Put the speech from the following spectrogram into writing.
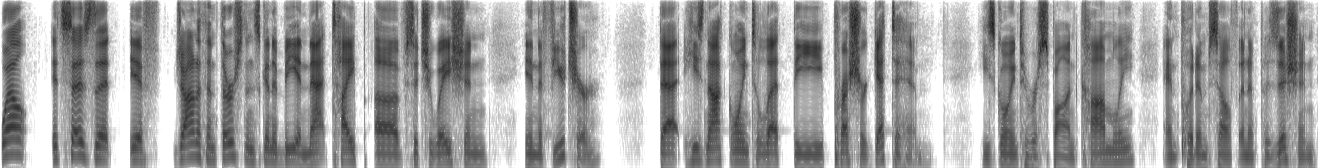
Well, it says that if Jonathan Thurston's going to be in that type of situation in the future, that he's not going to let the pressure get to him. He's going to respond calmly and put himself in a position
